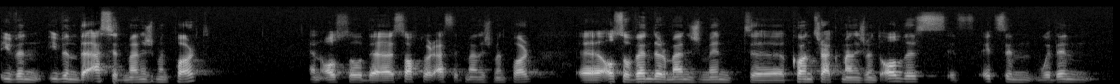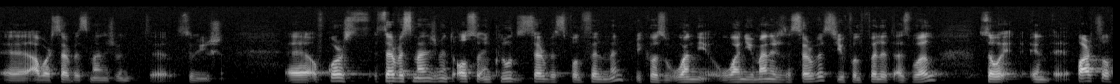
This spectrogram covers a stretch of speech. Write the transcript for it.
even, even the asset management part, and also the software asset management part. Uh, also vendor management, uh, contract management, all this, it's, it's in within uh, our service management solution. Of course, service management also includes service fulfillment because when you, when you manage the service, you fulfill it as well. So in parts of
